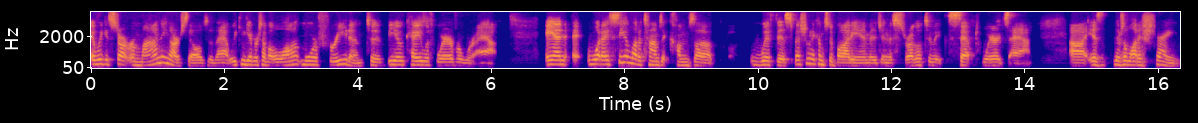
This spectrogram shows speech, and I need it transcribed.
if we could start reminding ourselves of that, we can give ourselves a lot more freedom to be okay with wherever we're at. And eh, what I see a lot of times it comes up with this, especially when it comes to body image and the struggle to accept where it's at, uh, is there's a lot of shame.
